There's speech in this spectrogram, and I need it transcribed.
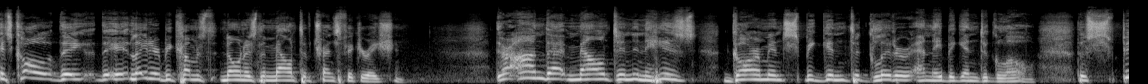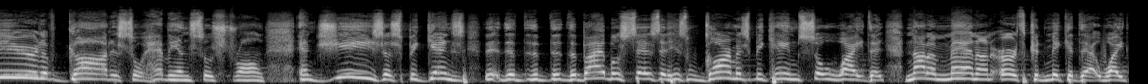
It's called, they, it later becomes known as the Mount of Transfiguration. They're on that mountain and his garments begin to glitter and they begin to glow. The Spirit of God is so heavy and so strong. And Jesus begins, the, the, the, the, Bible says that his garments became so white that not a man on earth could make it that white.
